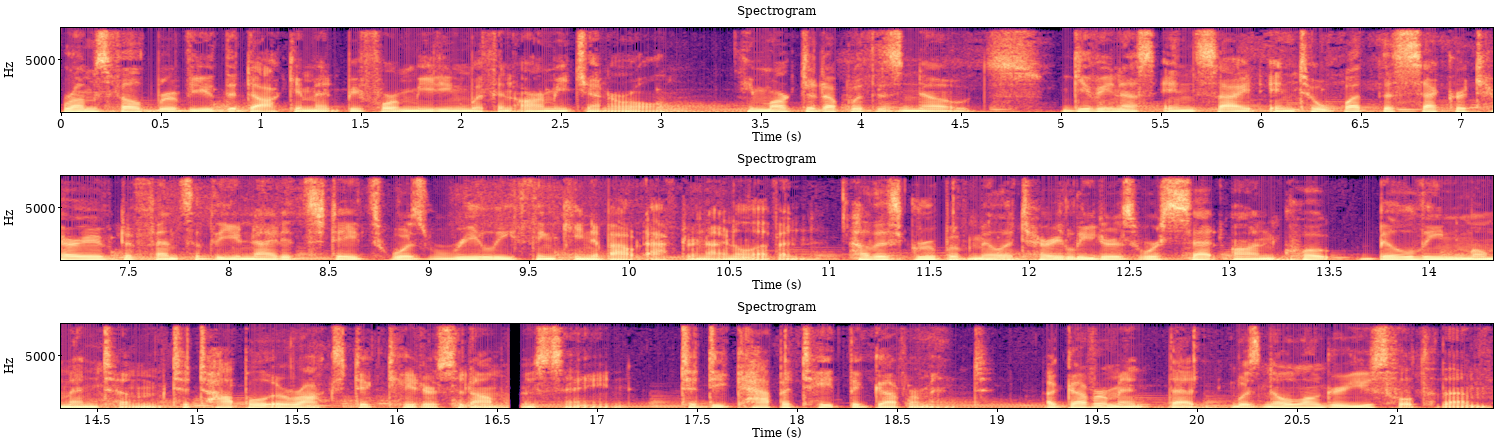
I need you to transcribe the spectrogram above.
Rumsfeld reviewed the document before meeting with an Army general. He marked it up with his notes, giving us insight into what the Secretary of Defense of the United States was really thinking about after 9 11. How this group of military leaders were set on, quote, building momentum to topple Iraq's dictator Saddam Hussein, to decapitate the government, a government that was no longer useful to them.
